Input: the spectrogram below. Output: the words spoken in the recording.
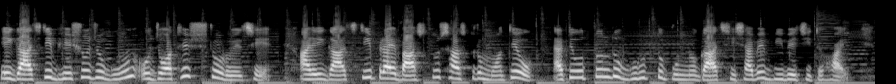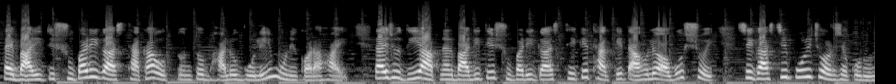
এই গাছটি ভেষজ গুণ ও যথেষ্ট রয়েছে। আর এই গাছটি প্রায় বাস্তুশাস্ত্র মতেও একটি অত্যন্ত গুরুত্বপূর্ণ গাছ হিসাবে বিবেচিত হয়। তাই বাড়িতে সুপারি গাছ থাকা অত্যন্ত ভালো বলেই মনে করা হয়। তাই যদি আপনার বাড়িতে সুপারি গাছ থেকে থাকে, তাহলে অবশ্যই সে গাছটির পরিচর্যা করুন।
